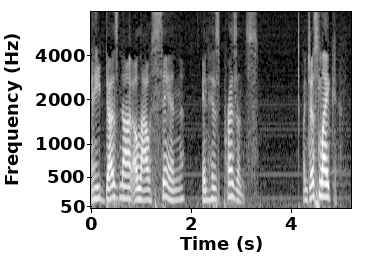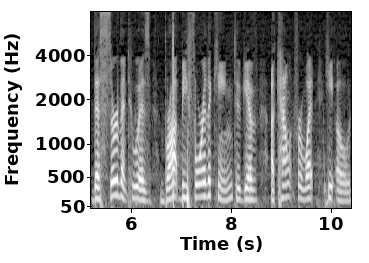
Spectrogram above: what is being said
and he does not allow sin in his presence. And just like this servant who is brought before the king to give account for what he owed,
